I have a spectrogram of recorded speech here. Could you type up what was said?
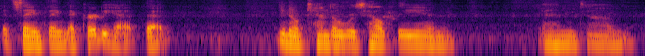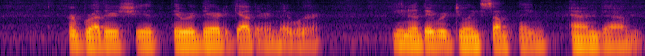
that same thing that kirby had that you know kendall was healthy and and um, her brothers she had, they were there together and they were you know they were doing something and um,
